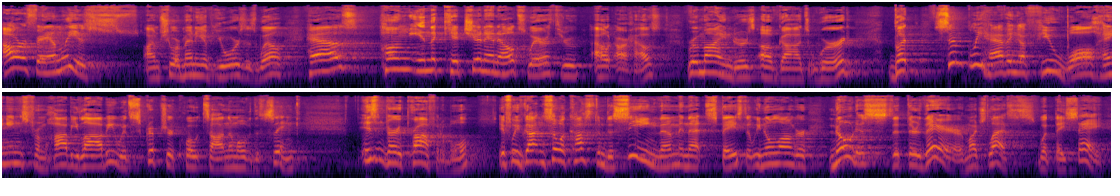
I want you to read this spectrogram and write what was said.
our family is, I'm sure many of yours as well, has hung in the kitchen and elsewhere throughout our house reminders of God's word. But simply having a few wall hangings from Hobby Lobby with scripture quotes on them over the sink isn't very profitable if we've gotten so accustomed to seeing them in that space that we no longer notice that they're there, much less what they say.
